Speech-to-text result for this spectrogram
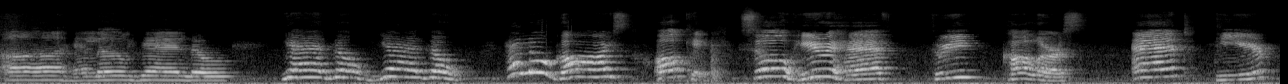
Ah, hello, yellow. Yellow, yellow. Hello, guys. Okay, so here we have three colors. And here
